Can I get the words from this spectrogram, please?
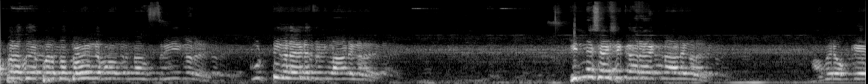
അപ്പുറത്തും ഇപ്പുറത്തും തൊഴിലിന് പോകുന്ന സ്ത്രീകൾ കുട്ടികളെ എടുത്തിട്ടുള്ള ആളുകൾ ഭിന്നശേഷിക്കാരായിട്ടുള്ള ആളുകൾ അവരൊക്കെ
